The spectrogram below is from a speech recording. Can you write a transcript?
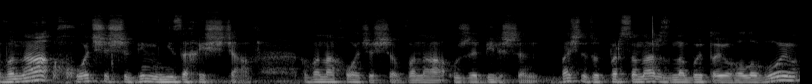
Вона хоче, щоб він її захищав. Вона хоче, щоб вона уже більше. Бачите, тут персонаж з набитою головою,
